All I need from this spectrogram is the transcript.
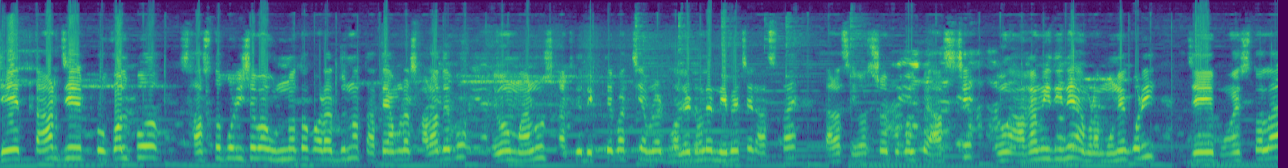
যে, তার যে প্রকল্প স্বাস্থ্য পরিষেবা উন্নত করার জন্য তাতে আমরা সাড়া দেব এবং মানুষ আজকে দেখতে পাচ্ছি আমরা ঢলে ঢলে নেমেছে রাস্তায়, তারা সেবাশ্রয় প্রকল্পে আসছে এবং আগামী দিনে আমরা মনে করি যে মহেশতলা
